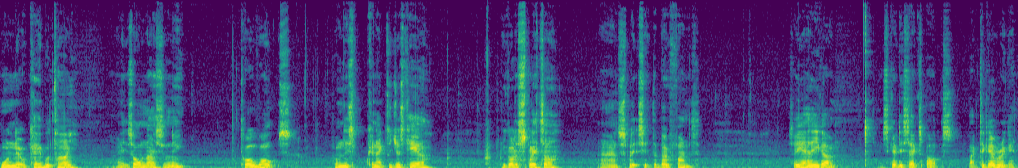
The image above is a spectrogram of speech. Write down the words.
One little cable tie and it's all nice and neat. 12 volts from this connector just here. You've got a splitter and splits it to both fans. So yeah, there you go. Let's get this Xbox back together again.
